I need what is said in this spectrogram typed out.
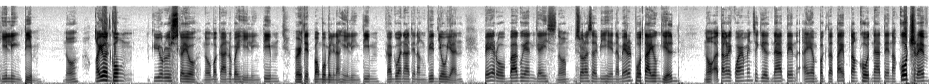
healing team. No? Ngayon, kung curious kayo, no, magkano ba healing team? Worth it bang bumili ng healing team? Gagawa natin ng video yan. Pero, bago yan guys, no, gusto lang sabihin na meron po tayong guild No? At ang requirement sa guild natin ay ang pagta-type ng code natin na CoachRev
